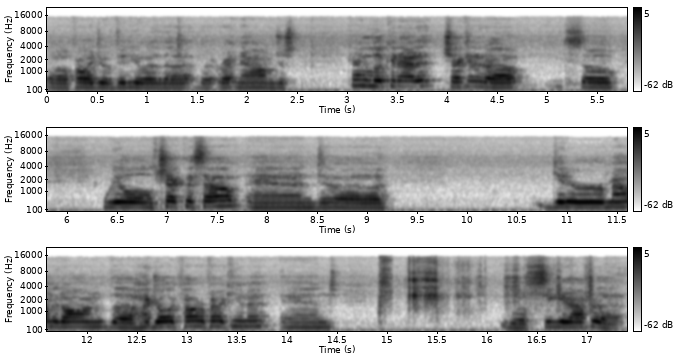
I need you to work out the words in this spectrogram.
I'll probably do a video of that, but right now I'm just kind of looking at it, checking it out. So we'll check this out and uh, get her mounted on the hydraulic power pack unit and we'll see you after that.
